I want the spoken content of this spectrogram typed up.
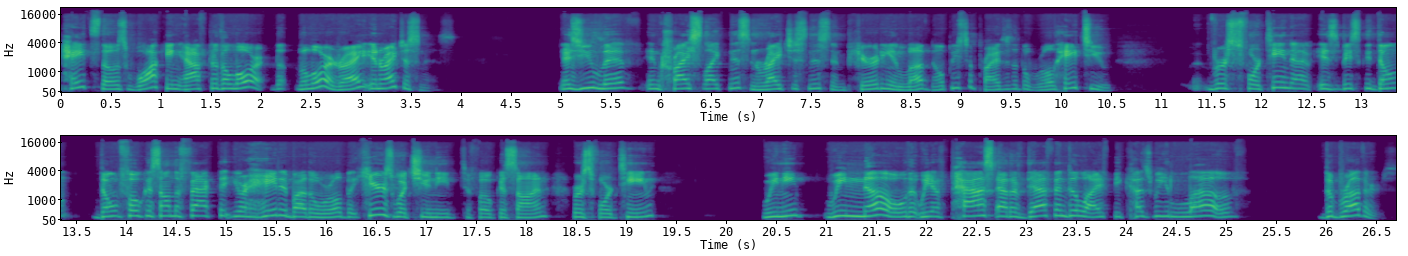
hates those walking after the Lord, the, the Lord, right? In righteousness. As you live in Christ likeness and righteousness and purity and love, don't be surprised that the world hates you. Verse 14 uh, is basically don't don't focus on the fact that you're hated by the world, but here's what you need to focus on. Verse 14. We need we know that we have passed out of death into life because we love the brothers.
